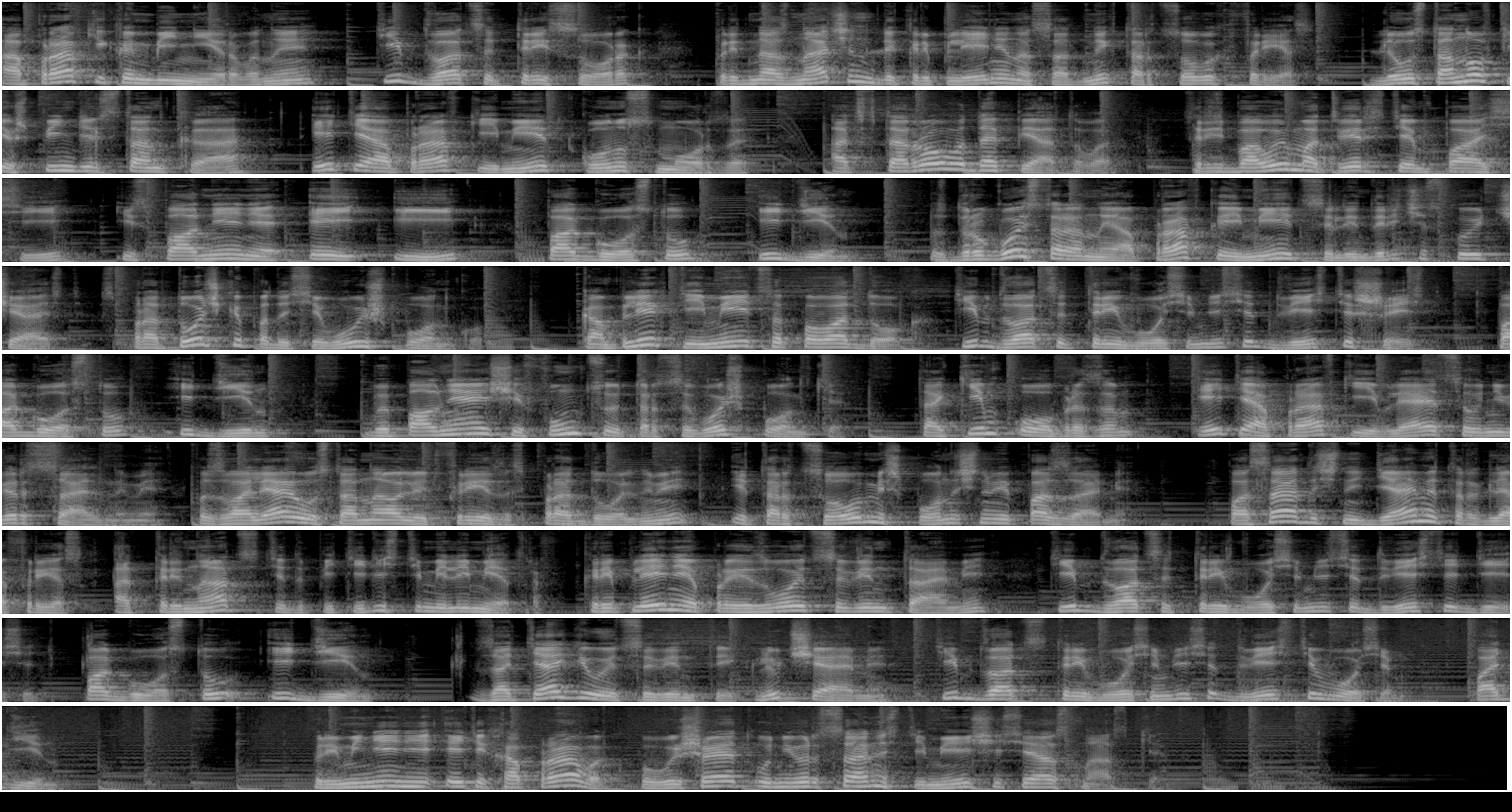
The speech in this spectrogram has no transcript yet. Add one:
Оправки комбинированные, тип 2340, предназначен для крепления насадных торцовых фрез. Для установки шпиндель станка эти оправки имеют конус Морзе от 2 до 5 с резьбовым отверстием по оси, исполнение AE по ГОСТу и DIN. С другой стороны оправка имеет цилиндрическую часть с проточкой под осевую шпонку. В комплекте имеется поводок тип 2380-206 по ГОСТу и DIN, выполняющий функцию торцевой шпонки. Таким образом, эти оправки являются универсальными, позволяя устанавливать фрезы с продольными и торцовыми шпоночными пазами. Посадочный диаметр для фрез от 13 до 50 мм. Крепление производится винтами тип 2380-210 по ГОСТу и DIN. Затягиваются винты ключами тип 2380-208 по DIN. Применение этих оправок повышает универсальность имеющейся оснастки.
